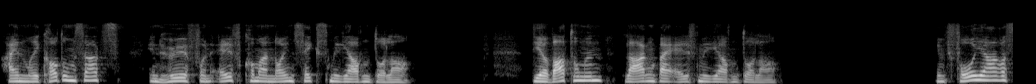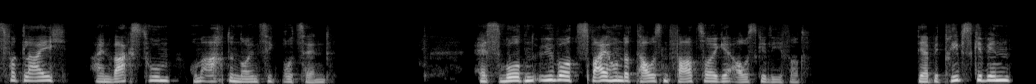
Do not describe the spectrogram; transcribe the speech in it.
einen Rekordumsatz in Höhe von 11,96 Milliarden Dollar. Die Erwartungen lagen bei 11 Milliarden Dollar. Im Vorjahresvergleich ein Wachstum um 98 Prozent. Es wurden über 200.000 Fahrzeuge ausgeliefert. Der Betriebsgewinn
